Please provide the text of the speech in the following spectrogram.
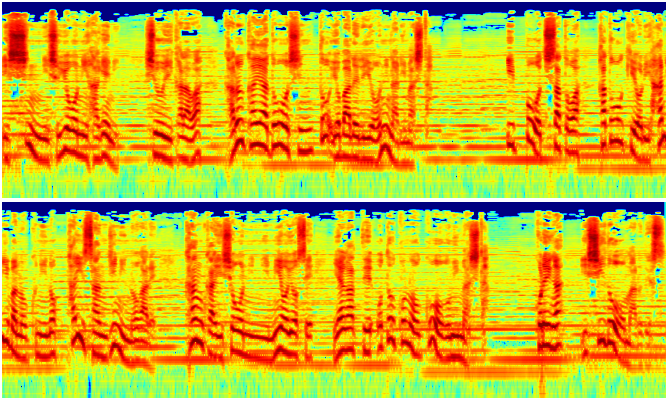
一心に修行に励み周囲からはカルカヤ同心と呼ばれるようになりました。一方千里は加藤家より埴輪の国の大山寺に逃れ寛海商人に身を寄せやがて男の子を産みました。これが石堂丸です。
